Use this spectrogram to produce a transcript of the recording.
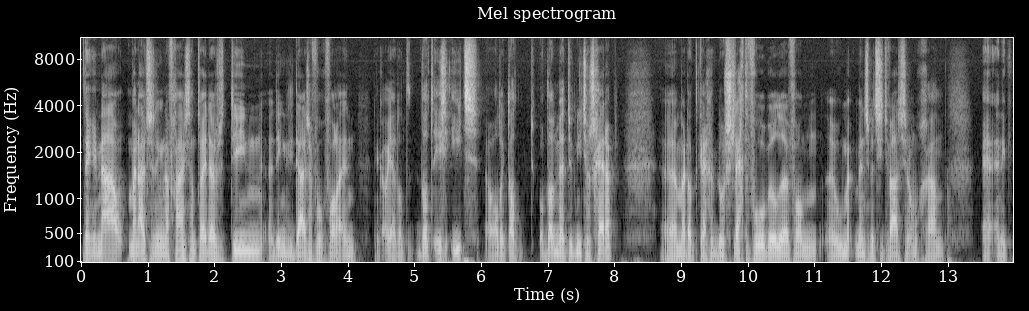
denk ik, nou, mijn uitzending in Afghanistan 2010, eh, dingen die daar zijn voorgevallen. En ik denk, oh ja, dat, dat is iets. Had ik dat op dat moment natuurlijk niet zo scherp. Eh, maar dat krijg ik door slechte voorbeelden van hoe me- mensen met situaties zijn omgegaan. En ik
